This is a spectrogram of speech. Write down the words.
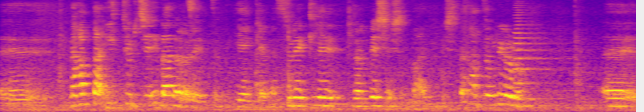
Ee, ve hatta ilk Türkçeyi ben öğrettim yengeme. Sürekli 4-5 yaşındaydım işte. Hatırlıyorum. Ee,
